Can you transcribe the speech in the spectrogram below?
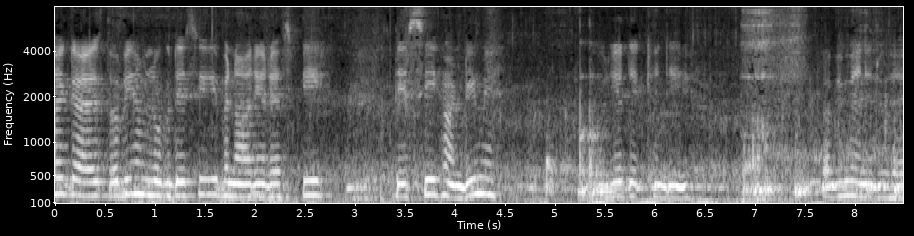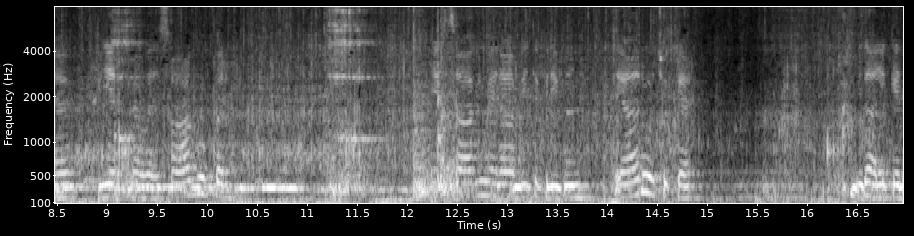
हाय गाइस तो अभी हम लोग देसी बना रहे हैं रेसिपी देसी हांडी में। तो ये देखें जी अभी मैंने जो है, ये रखा हुआ है साग ऊपर। ये साग मेरा अभी तकरीबन तैयार हो चुका है। गल के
